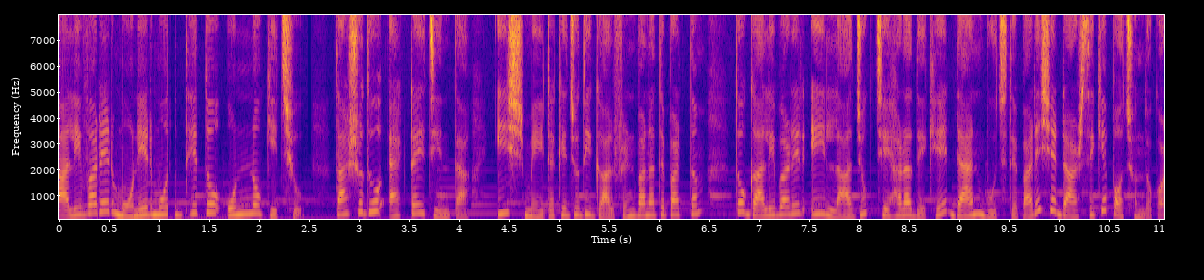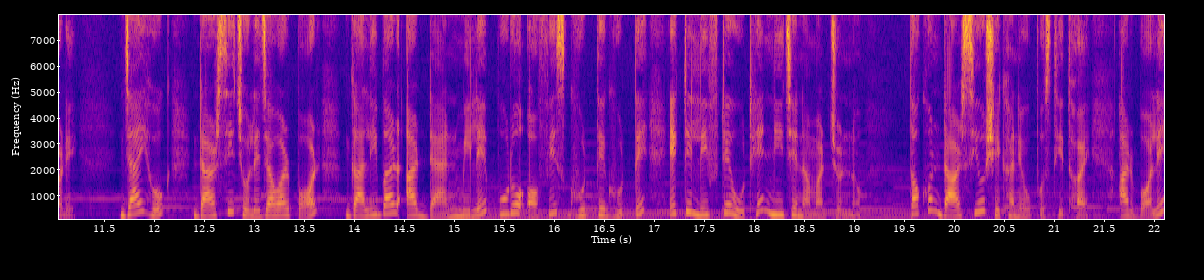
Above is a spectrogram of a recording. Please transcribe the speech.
গালিভারের মনের মধ্যে তো অন্য কিছু। তার শুধু একটাই চিন্তা, ইস, মেয়েটাকে যদি গার্লফ্রেন্ড বানাতে পারতাম? তো গালিবারের এই লাজুক চেহারা দেখে ড্যান বুঝতে পারে সে ডার্সিকে পছন্দ করে। যাই হোক ডার্সি চলে যাওয়ার পর গালিবার আর ড্যান মিলে পুরো অফিস ঘুরতে ঘুরতে একটি লিফটে উঠে নিচে নামার জন্য। তখন ডার্সিও সেখানে উপস্থিত হয় আর বলে,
